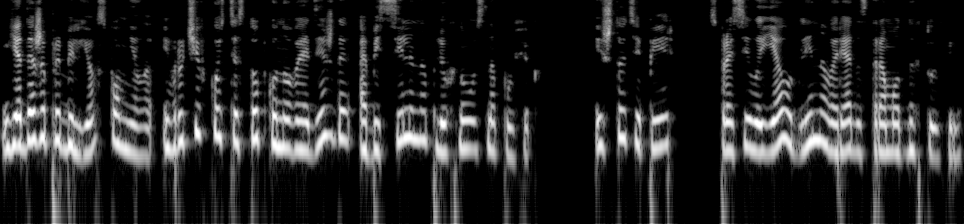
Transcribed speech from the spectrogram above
Я даже про белье вспомнила и, вручив Косте стопку новой одежды, обессиленно плюхнулась на пуфик. «И что теперь?» — спросила я у длинного ряда старомодных туфель.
